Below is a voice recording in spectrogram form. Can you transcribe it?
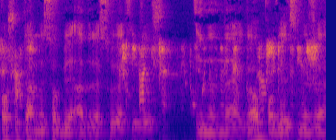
poszukamy sobie adresu jakiegoś innego. Powiedzmy, że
